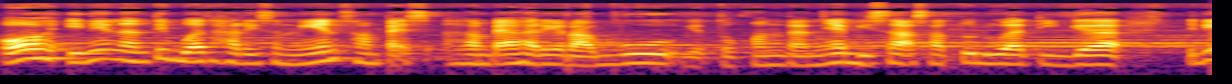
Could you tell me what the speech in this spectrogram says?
oh ini nanti buat hari Senin sampai sampai hari Rabu gitu. Kontennya bisa 1 2 3 jadi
